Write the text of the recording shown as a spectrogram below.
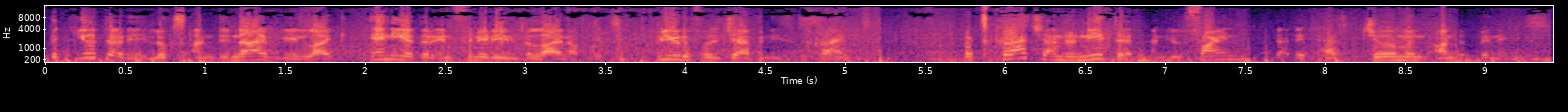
The Q30 looks undeniably like any other Infiniti in the lineup. It's beautiful Japanese design. But scratch underneath it and you'll find that it has German underpinnings.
